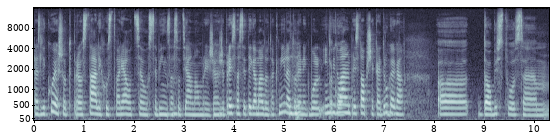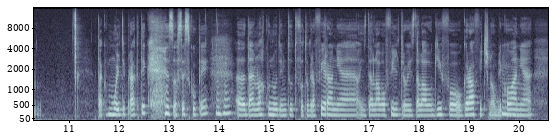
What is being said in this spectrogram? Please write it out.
razlikuješ od preostalih ustvarjalcev vsebin za socialna omrežja? Uh -huh. Že prej smo se tega malo dotaknili, torej nek bolj individualen pristop, še kaj drugega. Uh, da v bistvu sem tako multipraktik za vse skupaj, uh -huh. uh, da jim lahko nudim tudi fotografiranje, izdelavo filtrov, izdelavo gifov, grafično oblikovanje. Uh -huh.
